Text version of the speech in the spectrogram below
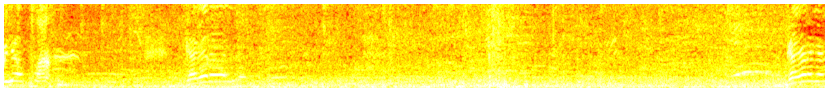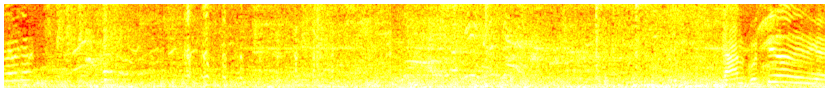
ಅಯ್ಯಪ್ಪ ಗಗನ ಅಲ್ಲಿ. ಗಗನ ಗಗನ ಗಗನ ನಾನು ಗೊತ್ತಿಲ್ಲ ನಿನಗೆ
